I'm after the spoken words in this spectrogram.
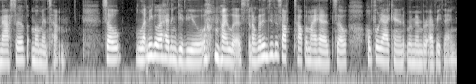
massive momentum. So let me go ahead and give you my list. And I'm going to do this off the top of my head, so hopefully I can remember everything.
